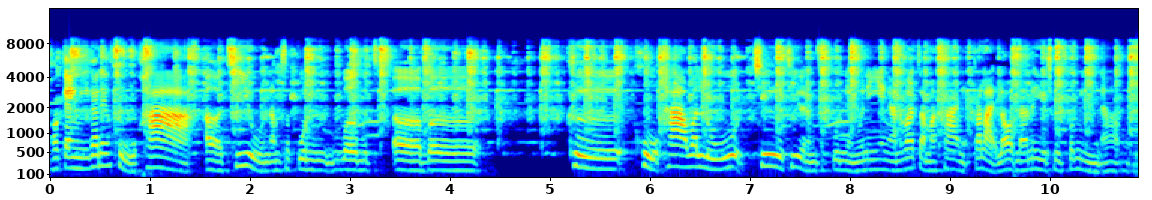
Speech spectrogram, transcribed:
เพราะแก๊งนี้ก็ได้ขู่ฆ่าเอ่อที่อยู่นามสกุลเบอร์เอ่อเบอร์คือขู่ฆ่าว่ารู้ชื่อที่อยู่นามสกุลอย่างวันนี้อย่างนั้นว่าจะมาฆ่าเนี่ยก็หลายรอบแล้วใน YouTube ก็มีนะครับผม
